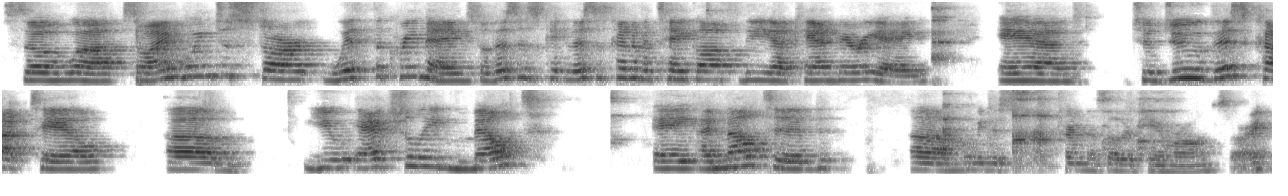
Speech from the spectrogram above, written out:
So, uh, so I'm going to start with the cream egg. So this is this is kind of a take off the uh, Cadbury egg, and to do this cocktail, um, you actually melt a. I melted. Um, let me just turn this other camera on. Sorry.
